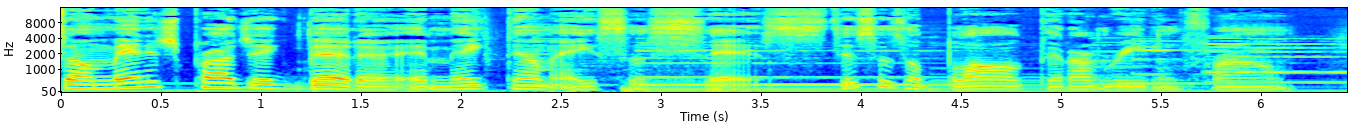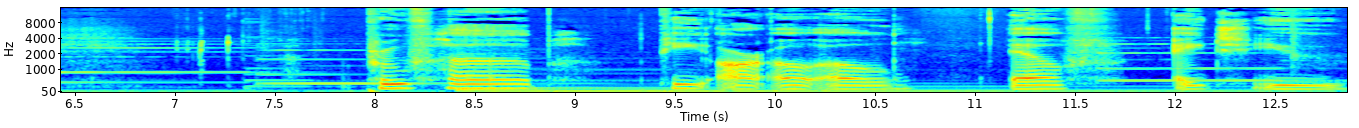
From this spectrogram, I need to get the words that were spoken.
So manage project better and make them a success. This is a blog that I'm reading from. Proof Hub, P R O O F H U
